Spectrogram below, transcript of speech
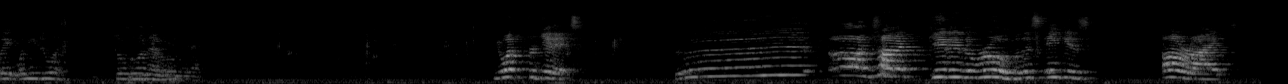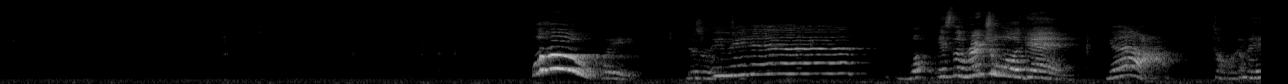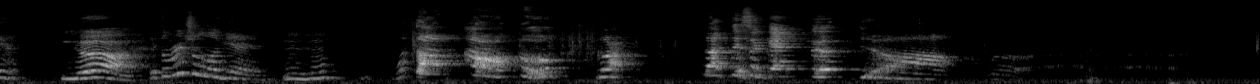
Wait, what are you doing? Don't go in that room. You want? Forget it. Uh, oh, I'm trying to get in the room, but this ink is... Alright.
